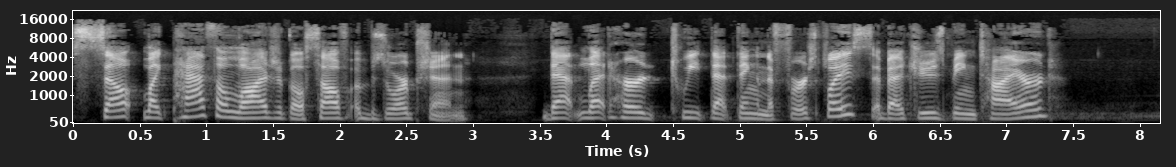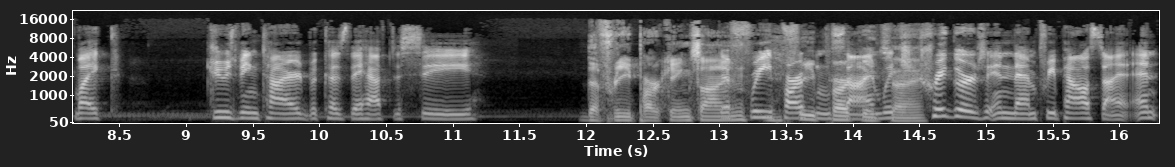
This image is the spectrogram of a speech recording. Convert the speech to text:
self like pathological self absorption that let her tweet that thing in the first place about Jews being tired. Like Jews being tired because they have to see The free parking sign. the free Free parking, parking sign, which triggers in them free Palestine. And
